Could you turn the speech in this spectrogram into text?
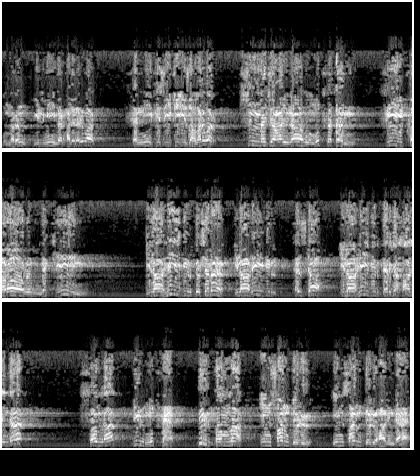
Bunların ilmi merhaleleri var. Fenni, fiziki izahları var. Sümme cealnâhu nutfeten fi kararın mekin. İlahi bir döşeme, ilahi bir tezgah, ilahi bir dergah halinde sonra bir nutfe, bir damla insan dölü, insan dölü halinde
